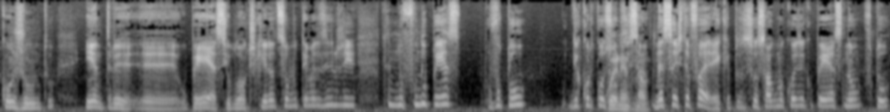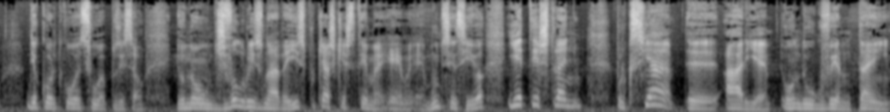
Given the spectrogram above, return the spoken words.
conjunto entre eh, o PS e o Bloco de Esquerda sobre o tema das energias. Portanto, no fundo, o PS votou de acordo com a sua posição. Na sexta-feira é que passou-se alguma coisa que o PS não votou de acordo com a sua posição. Eu não desvalorizo nada isso porque acho que este tema é, é muito sensível e é até estranho, porque se há eh, área onde o governo tem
